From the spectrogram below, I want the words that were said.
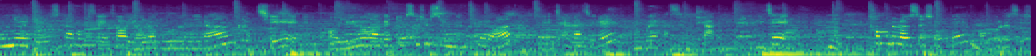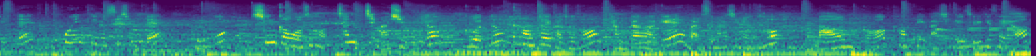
오늘도 스타벅스에서 여러분이랑 같이 어, 유용하게 또 쓰실 수 있는 표현 네, 세 가지를 공부해 봤습니다. 이제 음, 텀블러 쓰실 때, 머그를 쓰실 때, 포인트를 쓰실 때, 그리고 싱거워서 참지 마시고요. 그것도 카운터에 가셔서 당당하게 말씀하시면서 마음껏 커피 맛있게 즐기세요.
